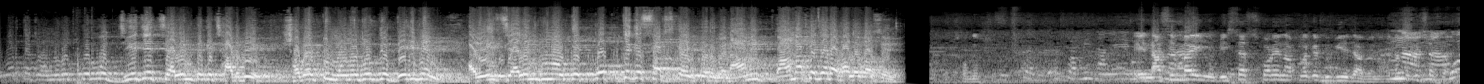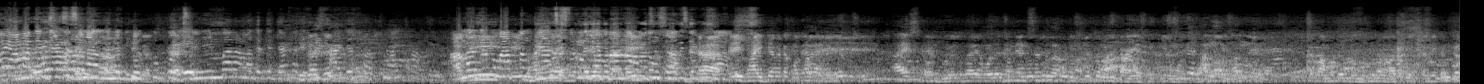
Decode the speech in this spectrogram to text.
সবার কাছে অনুরোধ করব যে যে চ্যানেলটাকে ছাড়বে সবাই একটু মনোযোগ দিয়ে দেখবেন আর এই চ্যানেলগুলো ওকে প্রত্যেকে সাবস্ক্রাইব করবেন। আমি আমাকে যারা ভালোবাসেন এই নাসিম ভাই বিশ্বাস করেন আপনাকে ডুবিয়ে যাবে না? না না ওই আমাদের দেখাশোনা করে খুব আমাদেরকে দেখা ঠিক আছে। এই হ্যাঁ ভাইকে আমি একটা কথা বলে ভাই আমাদের এখানে নতুন পরিচিত অনেক আগে থেকে ভালো আমাদের বন্ধুরা আছে এখানে এখানকার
